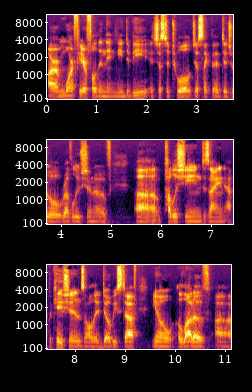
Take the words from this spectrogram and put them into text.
are more fearful than they need to be. It's just a tool, just like the digital revolution of uh, publishing, design applications, all the Adobe stuff. You know, a lot of uh,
